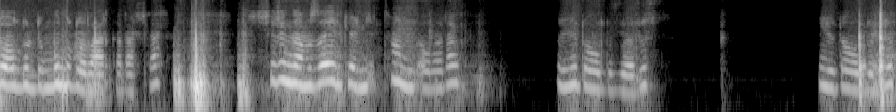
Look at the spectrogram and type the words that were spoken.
Doldurdum. Bunu dolu arkadaşlar. Şırıngamıza ilk önce tam olarak suyu dolduruyoruz. Suyu doldurduk.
